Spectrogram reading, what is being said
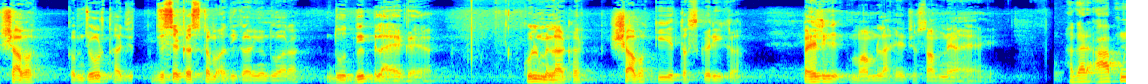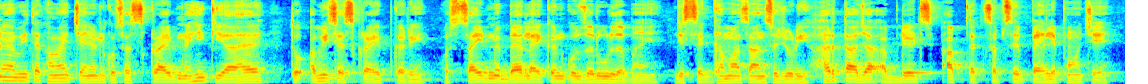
शावक कमज़ोर था जिसे कस्टम अधिकारियों द्वारा दूध भी पिलाया गया। कुल मिलाकर शावक की ये तस्करी का पहली मामला है जो सामने आया है। अगर आपने अभी तक हमारे चैनल को सब्सक्राइब नहीं किया है तो अभी सब्सक्राइब करें और साइड में बेल आइकन को ज़रूर दबाएँ, जिससे घमासान से जुड़ी हर ताज़ा अपडेट्स आप तक सबसे पहले पहुँचें।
